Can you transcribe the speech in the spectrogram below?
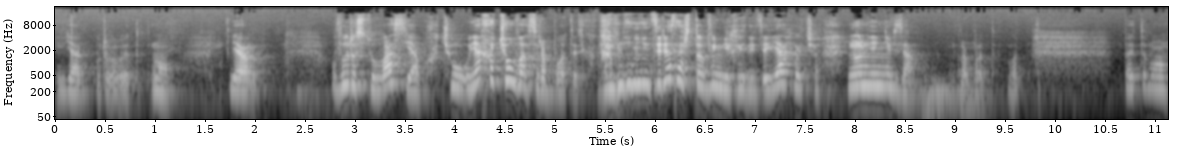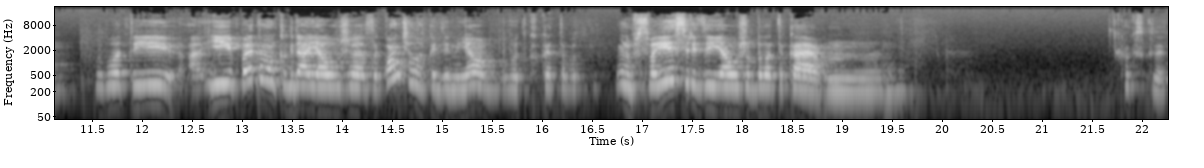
Я говорю, это, ну, я вырасту у вас, я хочу, я хочу у вас работать. Как бы, мне не интересно, что вы не хотите, я хочу. Но мне не взял работу. Вот. Поэтому вот и, и поэтому, когда я уже закончила академию, я вот какая-то вот ну, в своей среде я уже была такая, как сказать,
